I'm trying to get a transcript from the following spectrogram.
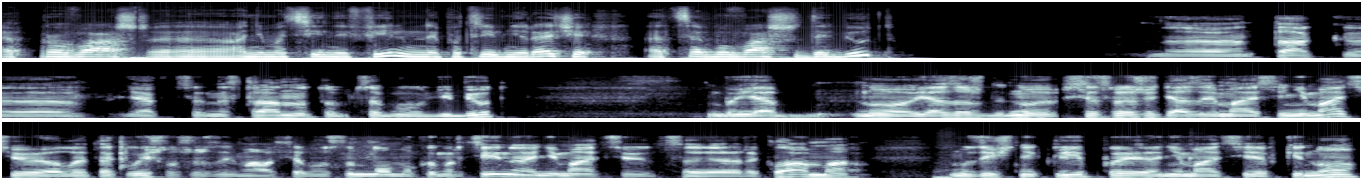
е, про ваш е, анімаційний фільм Непотрібні речі. Е, Це був ваш дебют. Е, так, е, як це не странно, то це був дебют. Бо я ну я завжди ну все своє життя займаюся анімацією, але так вийшло, що займався в основному комерційною анімацією. Це реклама, музичні кліпи, анімація в кіно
